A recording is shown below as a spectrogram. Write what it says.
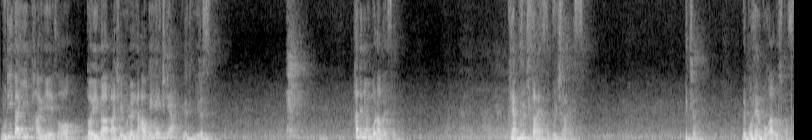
우리가 이 바위에서 너희가 마실 물을 나오게 해주랴. 이랬- 이랬어요. 하느님은 뭐라고 했어요? 그냥 물 주라 했어. 물 주라 했어. 그쵸? 근데 모세는 뭐가 하고 싶었어?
